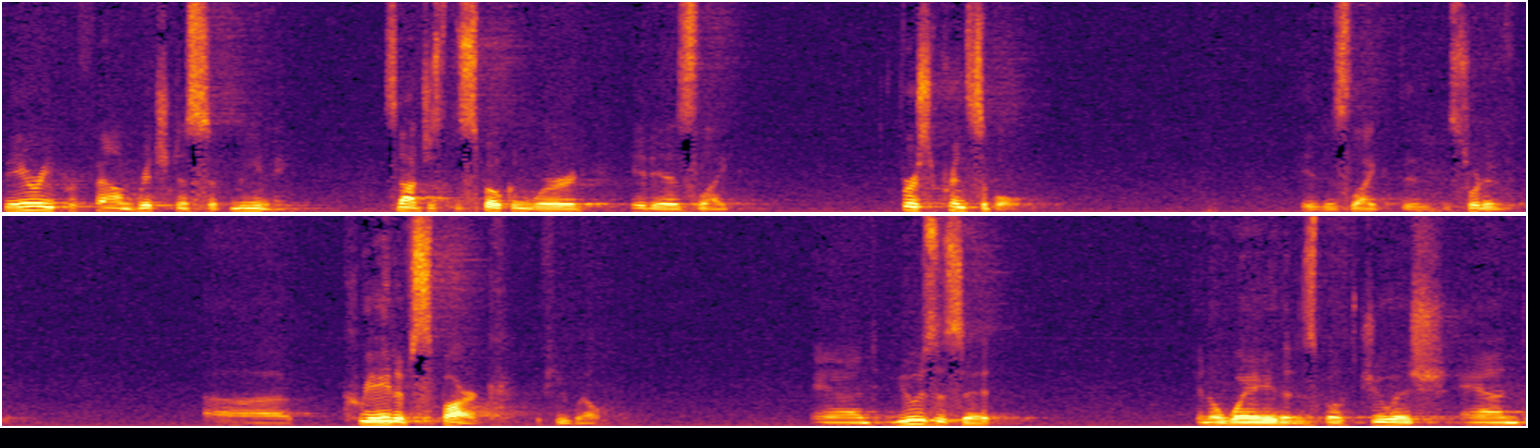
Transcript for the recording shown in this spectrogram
very profound richness of meaning. It's not just the spoken word, it is like first principle. It is like the, the sort of uh, creative spark, if you will, and uses it in a way that is both Jewish and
